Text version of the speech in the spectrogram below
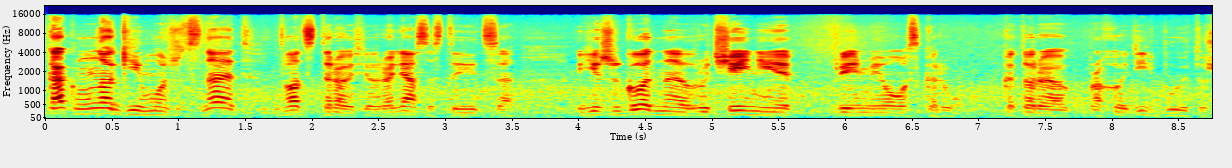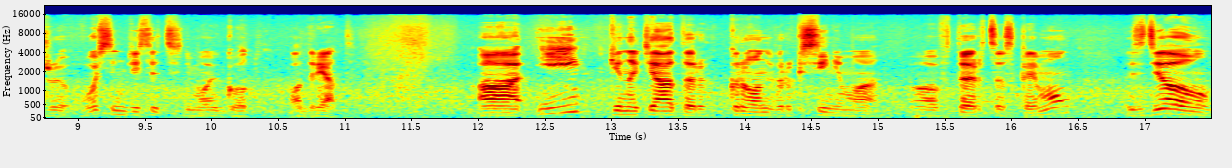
Как многие, может, знают, 22 февраля состоится ежегодное вручение премии «Оскар», которая проходить будет уже 87 год подряд. А, и кинотеатр Кронверк Синема в ТРЦ Скаймол сделал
